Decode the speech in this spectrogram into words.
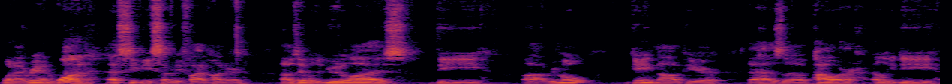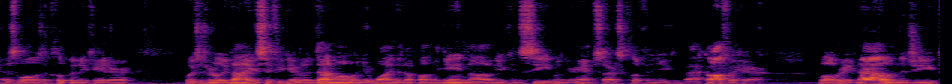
when I ran one SCV 7500, I was able to utilize the uh, remote gain knob here that has a power LED as well as a clip indicator, which is really nice. If you give it a demo and you're winding up on the gain knob, you can see when your amp starts clipping, you can back off a hair. Well, right now in the Jeep,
